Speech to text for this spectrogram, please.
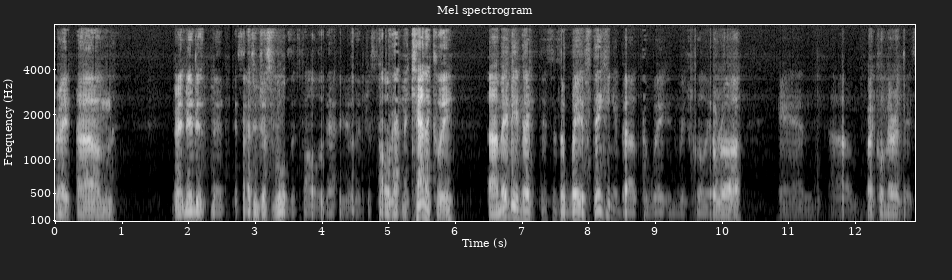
right? Um, right, maybe that aside from just rules that follow that, you know, that just follow that mechanically, uh, maybe that this is a way of Michael Meredith.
